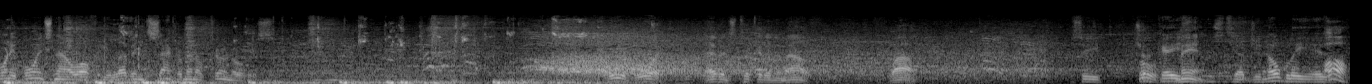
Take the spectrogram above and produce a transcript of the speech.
20 points now off 11 Sacramento turnovers. Oh, boy. Evans took it in the mouth. Wow. See, Oh, man. yeah, Ginobili is. Oh,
